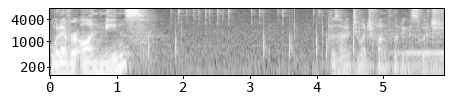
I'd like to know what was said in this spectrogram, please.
Whatever on means. I was having too much fun flipping the switch.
